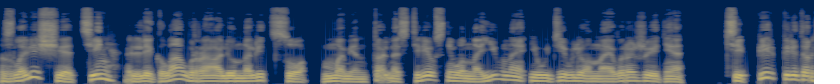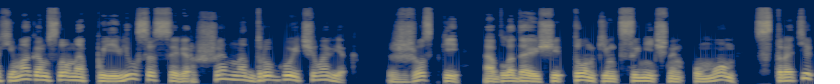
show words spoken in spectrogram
Зловещая тень легла в Ралю на лицо, моментально стерев с него наивное и удивленное выражение. Теперь перед архимагом словно появился совершенно другой человек. Жесткий, обладающий тонким циничным умом, стратег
